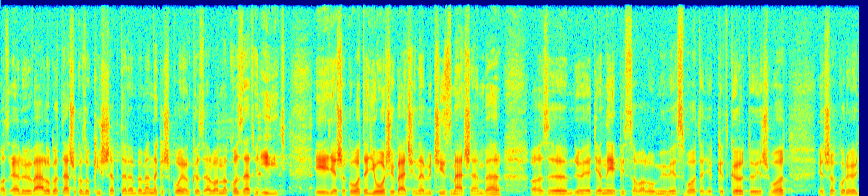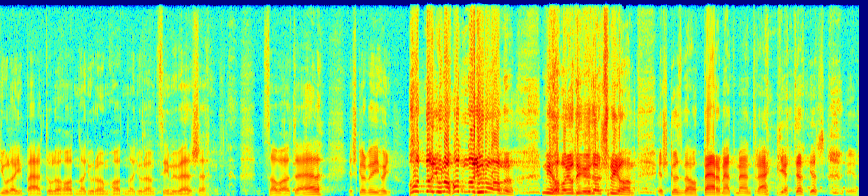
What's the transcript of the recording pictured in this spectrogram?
az előválogatások, azok kisebb terembe mennek, és akkor olyan közel vannak hozzá, hogy így, így. És akkor volt egy Józsi bácsi nevű csizmás ember, az, ő egy ilyen népi szavaló művész volt, egyébként költő is volt, és akkor ő Gyulai Páltól a Hadnagy Uram, Hadnagy Uram című verse szavalta el, és körülbelül így, hogy Hadnagy Uram, Hadnagy Uram! Mi a bajod, édesfiam? És közben a permet ment ránk, érted? És, és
